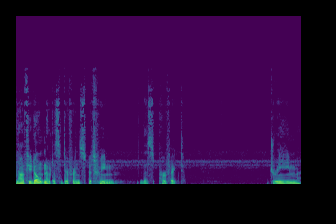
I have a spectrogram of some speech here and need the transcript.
Now, if you don't notice a difference between this perfect dream,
